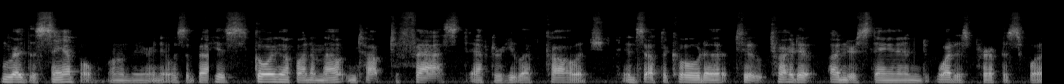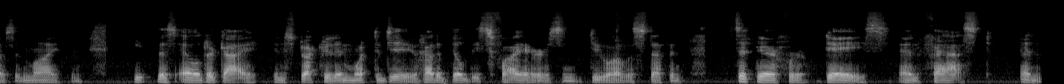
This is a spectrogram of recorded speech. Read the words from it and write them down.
read the sample on there, and it was about his going up on a mountaintop to fast after he left college in South Dakota to try to understand what his purpose was in life. And he, this elder guy instructed him what to do, how to build these fires and do all this stuff, and sit there for days and fast and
